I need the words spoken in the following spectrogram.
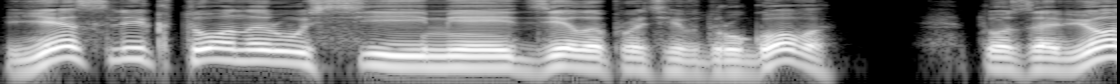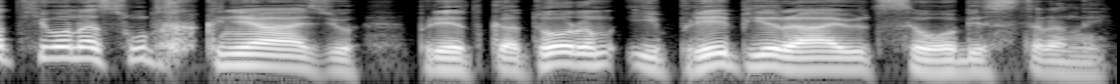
если кто на Руси имеет дело против другого, то зовет его на суд к князю, пред которым и препираются обе стороны.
